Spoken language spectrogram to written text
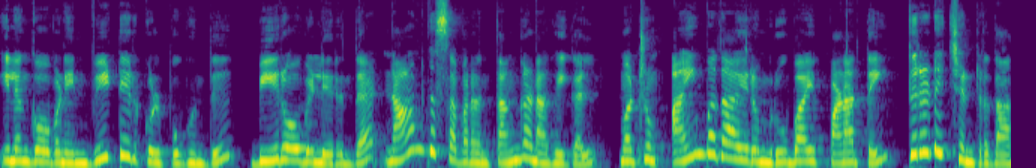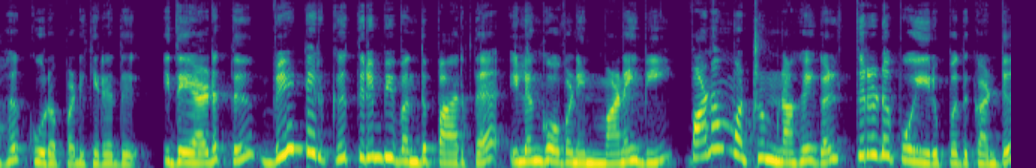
இளங்கோவனின் வீட்டிற்குள் புகுந்து பீரோவில் இருந்த நான்கு சவரன் தங்க நகைகள் மற்றும் ஐம்பதாயிரம் ரூபாய் பணத்தை திருடிச் சென்றதாக கூறப்படுகிறது. இதையடுத்து வீட்டிற்கு திரும்பி வந்து பார்த்த இளங்கோவனின் மனைவி பணம் மற்றும் நகைகள் திருடு போயிருப்பது கண்டு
